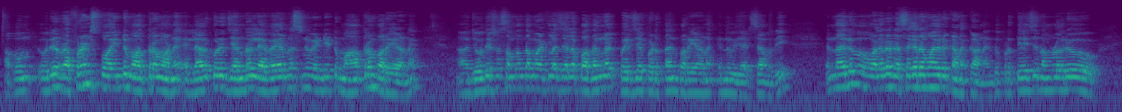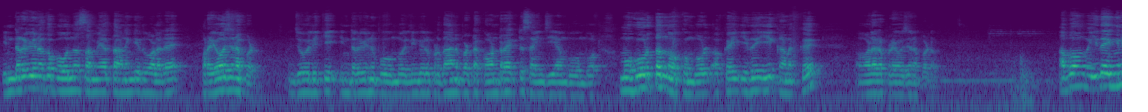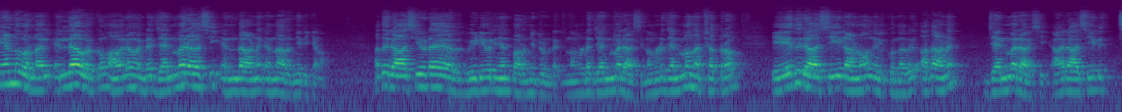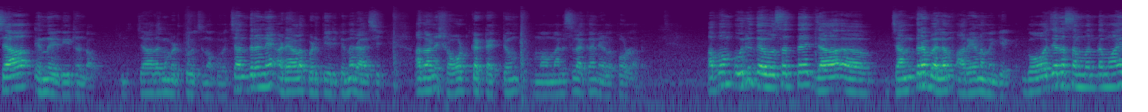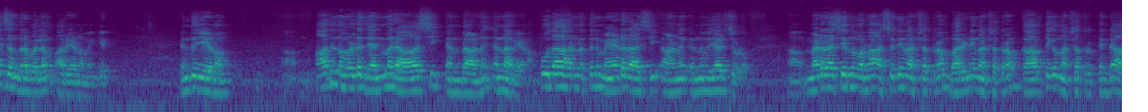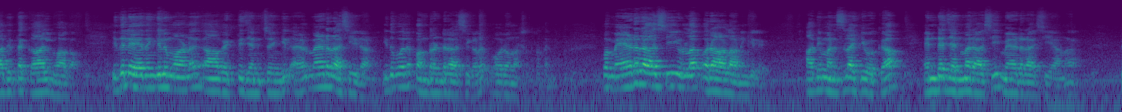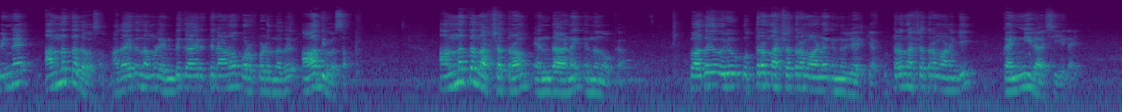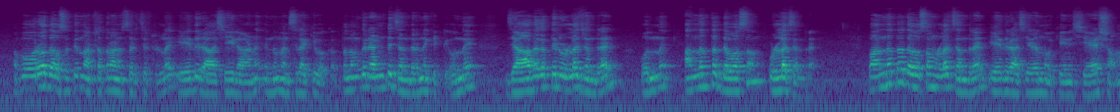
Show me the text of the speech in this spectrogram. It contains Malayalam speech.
അപ്പം ഒരു റെഫറൻസ് പോയിന്റ് മാത്രമാണ്. എല്ലാവർക്കും ഒരു ജനറൽ അവയർനെസ്സിന് വേണ്ടിയിട്ട് മാത്രം പറയാണ്. ജ്യോതിഷ സംബന്ധമായിട്ടുള്ള ചില പദങ്ങൾ പരിചയപ്പെടുത്താൻ പറയാണ് എന്ന് വിചാരിച്ചാൽ മതി. എന്നാലും വളരെ രസകരമായ ഒരു കണക്കാണ്. ഇത് പ്രത്യേകിച്ച് നമ്മളൊരു ഇന്റർവ്യൂവിനൊക്കെ പോകുന്ന സമയത്താണെങ്കിൽ ഇത് വളരെ പ്രയോജനപ്പെടും. ജോലിക്ക് ഇന്റർവ്യൂവിന് പോകുമ്പോൾ അല്ലെങ്കിൽ ഒരു പ്രധാനപ്പെട്ട കോൺട്രാക്ട് സൈൻ ചെയ്യാൻ പോകുമ്പോൾ മുഹൂർത്തം നോക്കുമ്പോൾ ഒക്കെ ഇത് ഈ കണക്ക് വളരെ പ്രയോജനപ്പെടും. അപ്പം ഇത് എങ്ങനെയാണെന്ന് പറഞ്ഞാൽ എല്ലാവർക്കും അവനവന്റെ ജന്മരാശി എന്താണ് എന്ന് അറിഞ്ഞിരിക്കണം. അത് രാശിയുടെ വീഡിയോയിൽ ഞാൻ പറഞ്ഞിട്ടുണ്ട്. നമ്മുടെ ജന്മരാശി നമ്മുടെ ജന്മനക്ഷത്രം ഏത് രാശിയിലാണോ നിൽക്കുന്നത് അതാണ് ജന്മരാശി. ആ രാശിയിൽ ച എന്ന് എഴുതിയിട്ടുണ്ടാവും. ജാതകം എടുത്തു വെച്ച് നോക്കുമ്പോൾ ചന്ദ്രനെ അടയാളപ്പെടുത്തിയിരിക്കുന്ന രാശി. അതാണ് ഷോർട്ട് കട്ട് ഏറ്റവും മനസ്സിലാക്കാൻ എളുപ്പമുള്ളത്. അപ്പം ഒരു ദിവസത്തെ ചന്ദ്രബലം അറിയണമെങ്കിൽ ഗോചര സംബന്ധമായ ചന്ദ്രബലം അറിയണമെങ്കിൽ എന്ത് ചെയ്യണം? ആദ്യം നമ്മളുടെ ജന്മരാശി എന്താണ് എന്നറിയണം. അപ്പോൾ ഉദാഹരണത്തിന് മേടരാശി ആണ് എന്ന് വിചാരിച്ചോളൂ. മേടരാശി എന്ന് പറഞ്ഞാൽ അശ്വതി നക്ഷത്രം ഭരണി നക്ഷത്രം കാർത്തിക നക്ഷത്രത്തിന്റെ ആദ്യത്തെ കാൽ ഏതെങ്കിലുമാണ് ആ വ്യക്തി ജനിച്ചെങ്കിൽ അയാൾ മേടരാശിയിലാണ്. ഇതുപോലെ പന്ത്രണ്ട് രാശികൾ ഓരോ നക്ഷത്രത്തിന് ഇപ്പൊ മേടരാശിയുള്ള ഒരാളാണെങ്കിൽ ആദ്യം മനസ്സിലാക്കി വെക്കുക എന്റെ ജന്മരാശി മേടരാശിയാണ്. പിന്നെ അന്നത്തെ ദിവസം അതായത് നമ്മൾ എന്ത് കാര്യത്തിനാണോ പുറപ്പെടുന്നത് ആ ദിവസം അന്നത്തെ നക്ഷത്രം എന്താണ് എന്ന് നോക്കാം അപ്പൊ അത് ഒരു ഉത്തരം നക്ഷത്രമാണ് എന്ന് വിചാരിക്കുക. ഉത്തരം നക്ഷത്രമാണെങ്കിൽ കന്നി രാശിയിലായി. അപ്പോൾ ഓരോ ദിവസത്തെയും നക്ഷത്രം അനുസരിച്ചിട്ടുള്ള ഏത് രാശിയിലാണ് എന്ന് മനസ്സിലാക്കി വെക്കാം. അപ്പൊ നമുക്ക് രണ്ട് ചന്ദ്രനെ കിട്ടി. ഒന്ന് ജാതകത്തിലുള്ള ചന്ദ്രൻ ഒന്ന് അന്നത്തെ ദിവസം ഉള്ള ചന്ദ്രൻ. അപ്പൊ അന്നത്തെ ദിവസം ഉള്ള ചന്ദ്രൻ ഏത് രാശിയിലെന്ന് നോക്കിയതിന് ശേഷം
